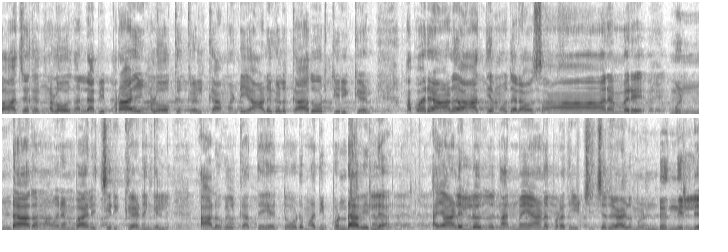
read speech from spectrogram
വാചകങ്ങളോ നല്ല അഭിപ്രായങ്ങളോ ഒക്കെ കേൾക്കാൻ വേണ്ടി ആളുകൾ കാതോർത്തിരിക്കുകയാണ്. അപ്പോൾ ഒരാൾ ആദ്യം മുതൽ അവസാനം വരെ മിണ്ടാതെ മൗനം പാലിച്ചിരിക്കുകയാണെങ്കിൽ ആളുകൾക്ക് അദ്ദേഹത്തോട് മതിപ്പുണ്ടാവില്ല. അയാളിൽ ഒന്ന് നന്മയാണ് പ്രതീക്ഷിച്ചത് അയാൾ മിണ്ടുന്നില്ല.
